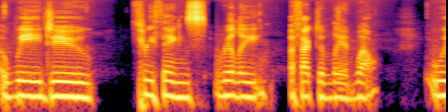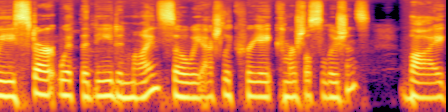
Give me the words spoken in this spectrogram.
We do three things really effectively and well. We start with the need in mind, so we actually create commercial solutions by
